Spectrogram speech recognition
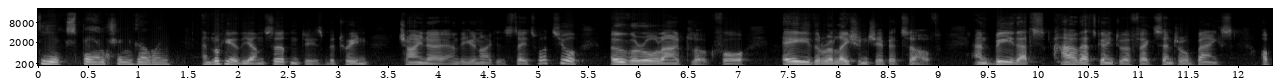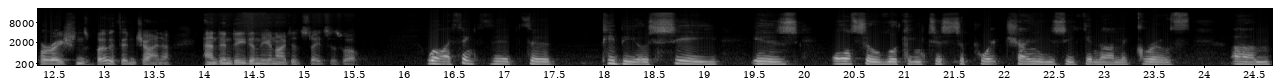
the expansion going. And looking at the uncertainties between China and the United States, what's your overall outlook for A, the relationship itself, and B, that's how that's going to affect central banks' operations both in China and indeed in the United States as well? Well, I think that the PBOC is also looking to support Chinese economic growth. Um,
